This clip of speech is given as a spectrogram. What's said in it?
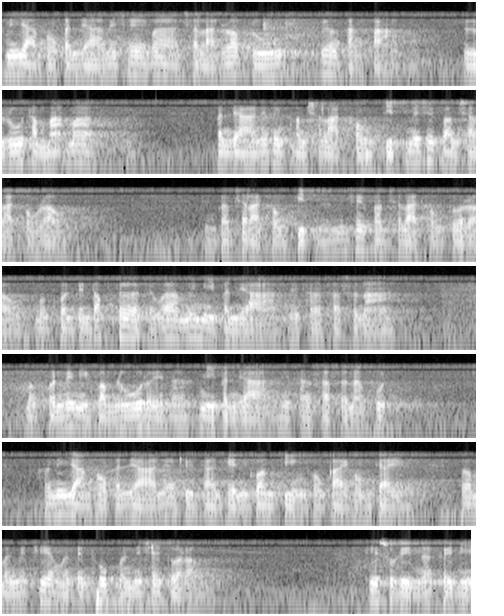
นิยามของปัญญาไม่ใช่ว่าฉลาดรอบรู้เรื่องต่างๆ หรือรู้ธรรมะมาก ปัญญานี่เป็นความฉลาดของจิต ไม่ใช่ความฉลาดของเรา เป็นความฉลาดของจิตนะไม่ใช่ความฉลาดของตัวเรา บางคนเป็นด็อกเตอร์ แต่ว่าไม่มีปัญญาในทางศาสนา บางคนไม่มีความรู้เลยนะ มีปัญญาในทางศาสนาพุทธ เพราะนิยามของปัญญาเนี่ยคือการเห็นความจริงของกายของใจว่ามันไม่เที่ยงมันเป็นทุกข์มันไม่ใช่ตัวเรา ที่สุรินทร์นะเคยมี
